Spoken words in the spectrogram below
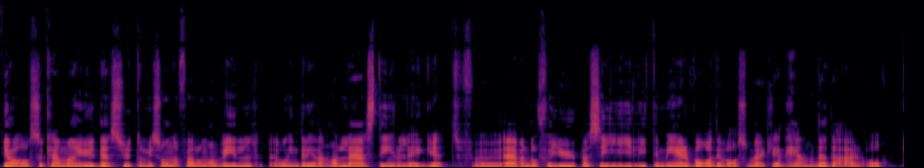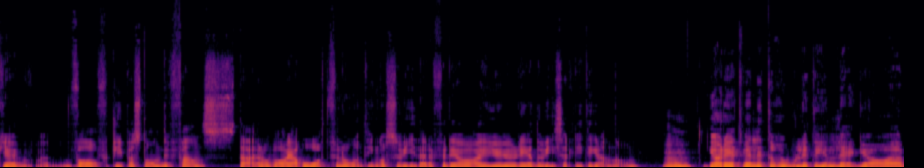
Ja, så kan man ju dessutom i sådana fall om man vill och inte redan har läst inlägget även då fördjupa sig i lite mer vad det var som verkligen hände där och eh, vad för typ av stånd det fanns där och vad jag åt för någonting och så vidare. För det har jag ju redovisat lite grann om. Mm. Ja, det är ett väldigt roligt inlägg. Jag eh,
